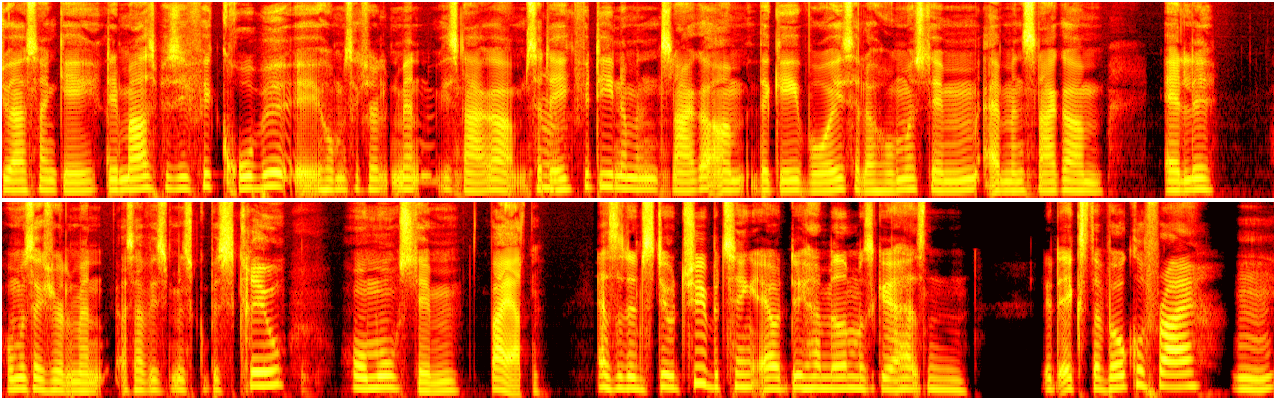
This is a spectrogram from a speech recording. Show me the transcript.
du er så en gay, det er en meget specifik gruppe øh, homoseksuelle mænd, vi snakker om. Så mm. det er ikke fordi, når man snakker om the gay voice eller homostemme, at man snakker om alle homoseksuelle mænd. Altså, hvis man skulle beskrive homostemme, hvad er den? Altså, den stereotype ting er jo det her med måske at have sådan lidt ekstra vocal fry, Mm.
